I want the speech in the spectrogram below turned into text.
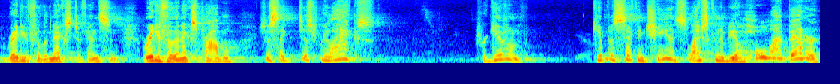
ready for the next offense and ready for the next problem. Just like, just relax. Forgive them. Give them a second chance. Life's going to be a whole lot better.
